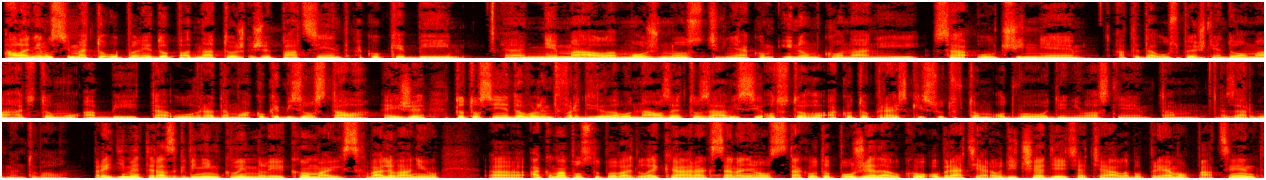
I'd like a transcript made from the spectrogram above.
ale nemusí mať to úplne dopad na to, že pacient ako keby nemal možnosť v nejakom inom konaní sa účinne a teda úspešne domáhať tomu, aby tá úhrada mu ako keby zostala. Hej, že toto si nedovolím tvrdiť, lebo naozaj to závisí od toho, ako to krajský súd v tom odôvodnení vlastne tam zargumentoval. Prejdime teraz k výnimkovým liekom a ich schvaľovaniu. E, ako má postupovať lekár, ak sa na neho s takouto požiadavkou obrátia rodičia dieťaťa alebo priamo pacient?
